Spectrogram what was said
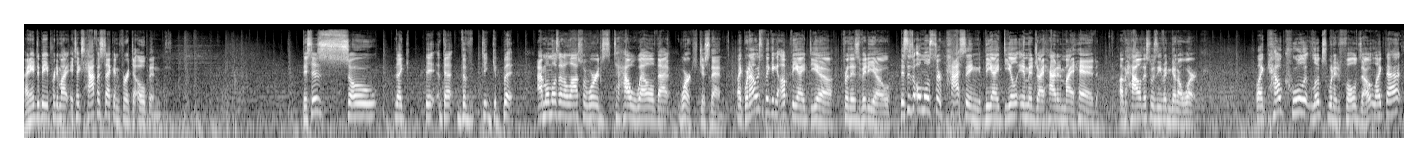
I need to be pretty much, it takes half a second for it to open. This is so like the the the, the but I'm almost at a loss for words to how well that worked just then. Like when I was thinking up the idea for this video, this is almost surpassing the ideal image I had in my head of how this was even gonna work. Like how cool it looks when it folds out like that.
